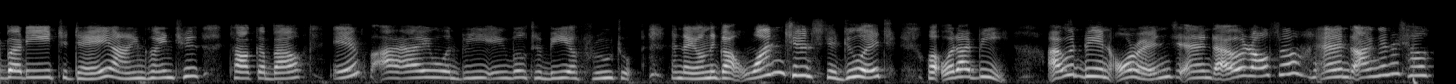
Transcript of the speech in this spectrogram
everybody. Today I'm going to talk about if I would be able to be a fruit and I only got one chance to do it, what would I be? I would be an orange and I would also, and I'm going to tell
